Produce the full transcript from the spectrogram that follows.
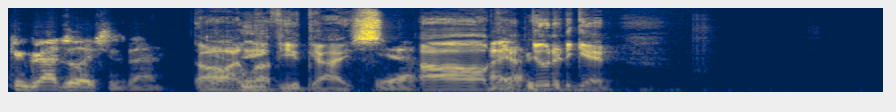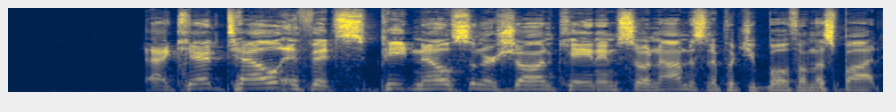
congratulations, man. Oh, I Thank love you guys. Yeah. Oh, okay. I I'm doing it again. I can't tell if it's Pete Nelson or Sean Kanan, so now I'm just going to put you both on the spot.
